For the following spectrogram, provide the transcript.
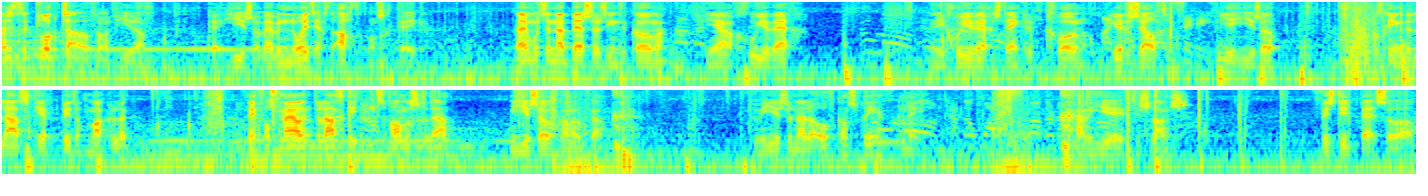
Waar zit de kloktower vanaf hier dan? Oké, hier zo. We hebben nooit echt achter ons gekeken. Wij moeten naar Besso zien te komen. Via een goede weg. En die goede weg is denk ik gewoon weer dezelfde. Via hier zo. Ging de laatste keer pittig makkelijk. Nee, volgens mij had ik de laatste keer iets anders gedaan. Maar hier zo kan ook wel. Kunnen we hier zo naar de overkant springen? Nee. Dan gaan we hier eventjes langs. Of is dit Besso al?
